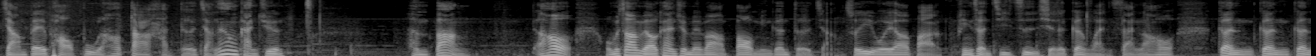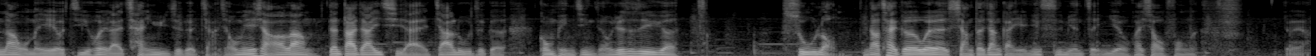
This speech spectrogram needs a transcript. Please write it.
奖杯跑步，然后大喊得奖，那种感觉很棒。然后我们上班不要看，却没办法报名跟得奖，所以我也要把评审机制写得更完善，然后更更更让我们也有机会来参与这个奖项。我们也想要让跟大家一起来加入这个公平竞争。我觉得这是一个殊荣。你知道蔡哥为了想得奖感言已经失眠整夜，我快笑疯了。对啊。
